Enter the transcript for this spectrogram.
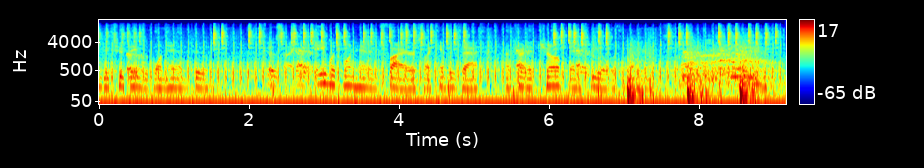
Trying to do two things with one hand too. Because I gotta aim with one hand and fire, so I can't do that. I'm trying to jump and heal with one hand. So.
